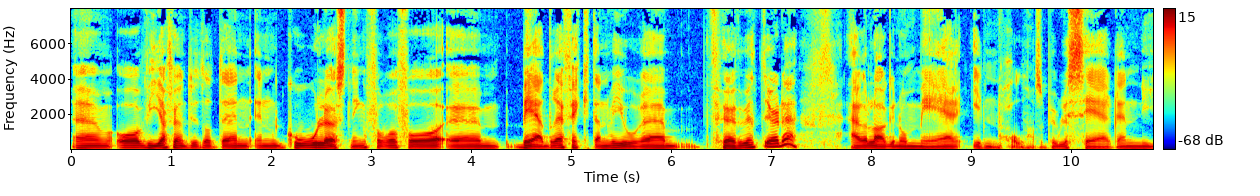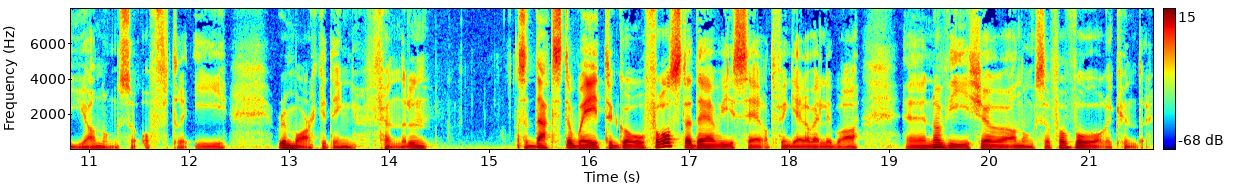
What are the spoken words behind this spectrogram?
Um, og vi har funnet ut at det er en, en god løsning for å få um, bedre effekt enn vi gjorde før vi begynte å gjøre det, er å lage noe mer innhold. Altså publisere nye annonser oftere i remarketing-funnelen. Så that's the way to go for oss. Det er det vi ser at fungerer veldig bra eh, når vi kjører annonser for våre kunder.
